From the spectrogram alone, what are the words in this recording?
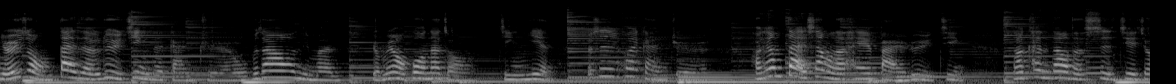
有一种带着滤镜的感觉，我不知道你们有没有过那种经验，就是会感觉好像戴上了黑白滤镜，然后看到的世界就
